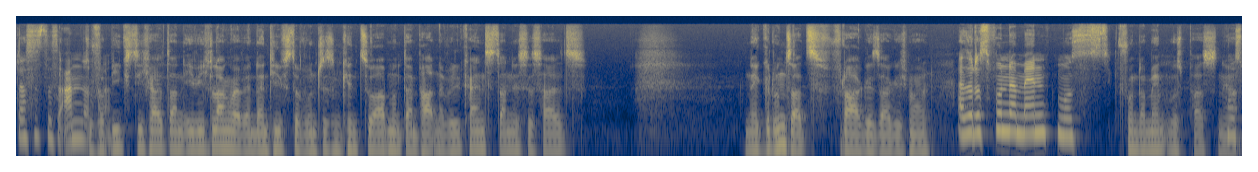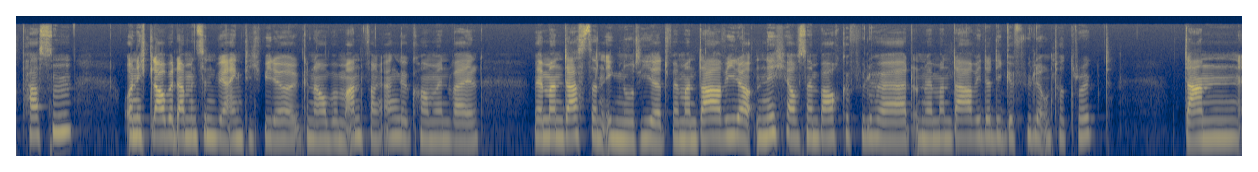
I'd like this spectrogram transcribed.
Das ist das du andere. verbiegst dich halt dann ewig lang, weil wenn dein tiefster Wunsch ist, ein Kind zu haben und dein Partner will keins, dann ist es halt eine Grundsatzfrage, sage ich mal. Also das Fundament muss Fundament muss passen, ja. muss passen. Und ich glaube, damit sind wir eigentlich wieder genau beim Anfang angekommen, weil wenn man das dann ignoriert, wenn man da wieder nicht auf sein Bauchgefühl hört und wenn man da wieder die Gefühle unterdrückt, dann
